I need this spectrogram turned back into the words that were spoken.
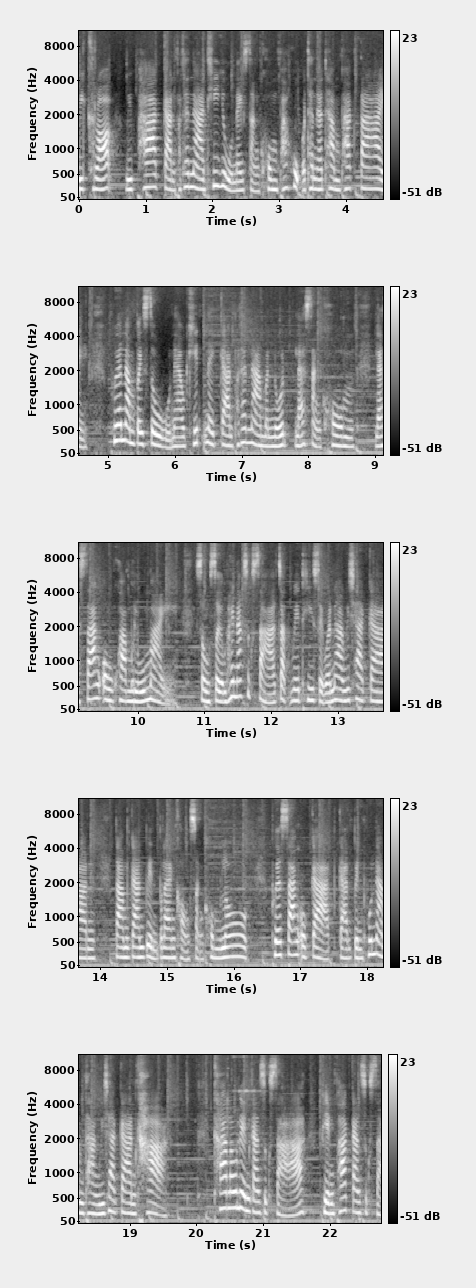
วิเคราะห์ วิพากษ์การพัฒนาที่อยู่ในสังคมพหุวัฒนธรรมภาคใต้ เพื่อนำไปสู่แนวคิดในการพัฒนามนุษย์ และสังคม และสร้างองค์ความรู้ใหม่ ส่งเสริมให้นักศึกษาจัดเวทีเสวนาวิชาการ ตามการเปลี่ยนแปลงของสังคมโลก พื่อสร้างโอกาสการเป็นผู้นำทางวิชาการค่ะ ค่าเล่าเรียนการศึกษาเพียงภาคการศึกษา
